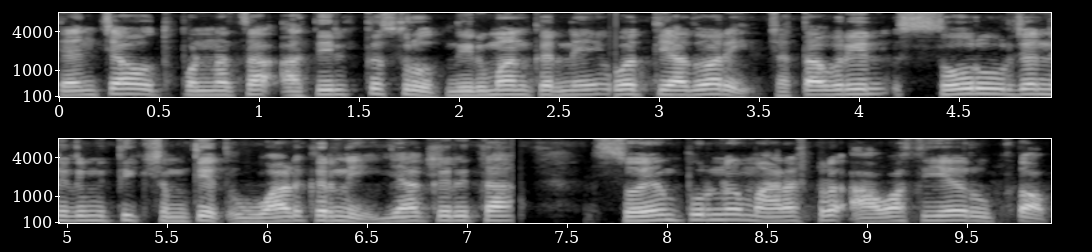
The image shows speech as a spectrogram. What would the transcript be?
त्यांच्या उत्पन्नाचा अतिरिक्त स्रोत निर्माण करणे व त्याद्वारे छतावरील सौर ऊर्जा निर्मिती क्षमतेत वाढ करणे याकरिता स्वयंपूर्ण महाराष्ट्र आवासीय रूपटॉप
